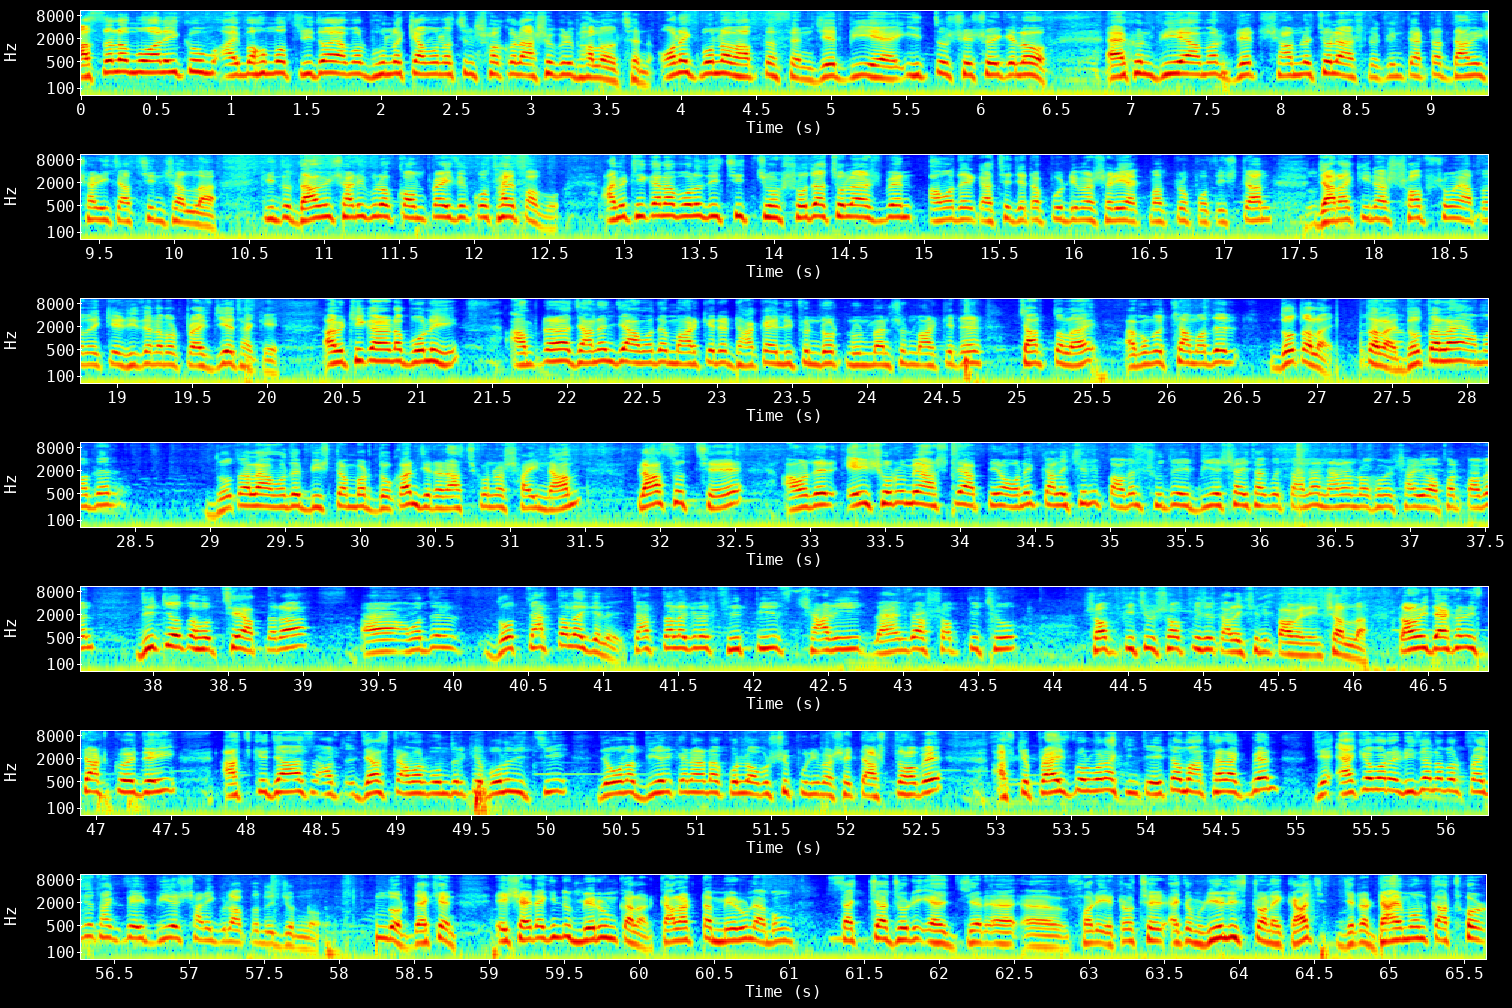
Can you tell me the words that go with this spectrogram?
আসসালামু আলাইকুম আই মোহাম্মদ হৃদয়, আমার বোনরা কেমন আছেন? সকলে আশা করি ভালো আছেন। অনেক বোনরা ভাবতেছেন যে বিয়ে, ঈদ তো শেষ হয়ে গেল, এখন বিয়ে আমার ডেট সামনে চলে আসলো, কিন্তু একটা দামি শাড়ি চাচ্ছি ইনশাল্লাহ। কিন্তু দামি শাড়িগুলো কম প্রাইসে কোথায় পাবো? আমি ঠিকানা বলে দিচ্ছি সোজা চলে আসবেন আমাদের কাছে, যেটা পূর্ণিমা শাড়ি একমাত্র প্রতিষ্ঠান, যারা কিনা সব সময় আপনাদেরকে রিজনেবল প্রাইস দিয়ে থাকে। আমি ঠিকানাটা বলি, আপনারা জানেন যে আমাদের মার্কেটে Dhaka elephant road Noon mansion মার্কেটের চারতলায় এবং হচ্ছে আমাদের দোতলায়। দোতলায় দোতলায় আমাদের দোতলা আমাদের বিশ নম্বর দোকান, যেটা রাজকন্যা শাড়ি নাম। প্লাস হচ্ছে, আমাদের এই শোরুমে আসলে আপনি অনেক কালেকশনই পাবেন, শুধু এই বিয়ের শাড়ি থাকবে তা না, নানান রকমের শাড়ি অফার পাবেন। দ্বিতীয়ত হচ্ছে আপনারা আমাদের দো, চারতলায় গেলে চারতলায় গেলে থ্রি পিস শাড়ি, লেহেঙ্গা সব কিছু সব কিছু সব কিছু কালেকশনই পাবেন ইনশাল্লাহ তো আমি দেখানো স্টার্ট করে দেই। আজকে জাস্ট জাস্ট আমার বন্ধুদেরকে বলে দিচ্ছি যে ওরা বিয়ের কেনাকাটা করলে অবশ্যই পূর্ণিমা শাড়িতে আসতে হবে। আজকে প্রাইস বলব না, কিন্তু এটা মাথায় রাখবেন যে একেবারে রিজনেবল প্রাইসে থাকবে এই বিয়ের শাড়িগুলো আপনাদের জন্য। সুন্দর, দেখেন, এই শাড়িটা কিন্তু মেরুন কালার কালারটা মেরুন এবং সাচ্চা জড়ি সরি এটা হচ্ছে একদম রিয়েল স্টোনের কাজ, যেটা ডায়মন্ড পাথর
